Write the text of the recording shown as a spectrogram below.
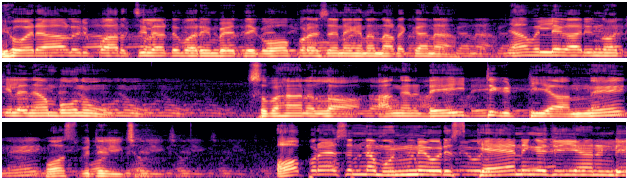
ഈ ഒരാളൊരു പറച്ചിലായിട്ട് പറയുമ്പോഴത്തേക്ക് ഓപ്പറേഷൻ എങ്ങനെ നടക്കാനാ? ഞാൻ വലിയ കാര്യം നോക്കിയില്ല ഞാൻ പോന്നു. സുബഹാനല്ല അങ്ങനെ ഡേറ്റ് കിട്ടിയ അന്ന് ഹോസ്പിറ്റലിൽ ഓപ്പറേഷന്റെ മുന്നേ ഒരു സ്കാനിങ് ചെയ്യാനുണ്ട്.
